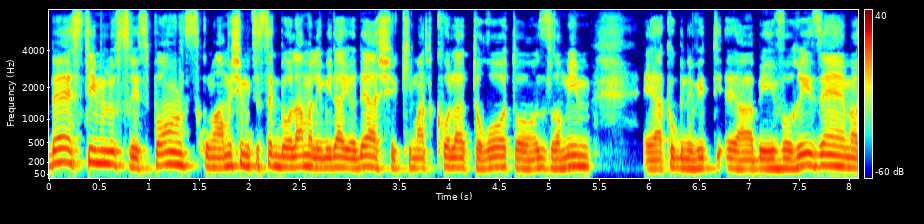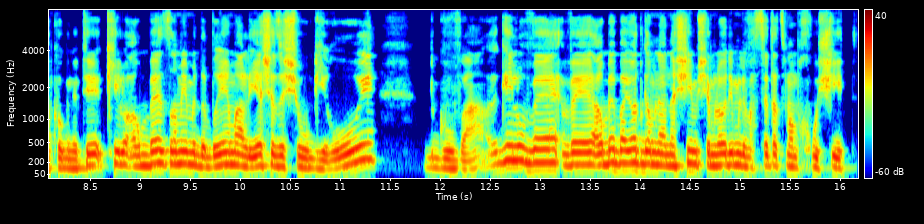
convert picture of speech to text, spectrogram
ב stimulus response, כלומר מי שמתעסק בעולם הלמידה יודע שכמעט כל התורות או זרמים אה, ה cognitive, ה behaviorism, ה cognitive, כאילו הרבה זרמים מדברים על יש איזשהו גירוי, תגובה, כאילו ו, והרבה בעיות גם לאנשים שהם לא יודעים לווסת עצמם חושית.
